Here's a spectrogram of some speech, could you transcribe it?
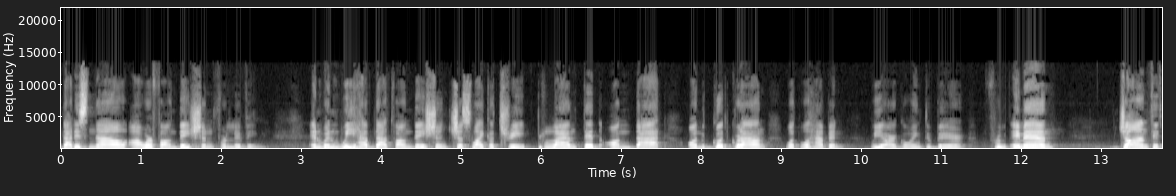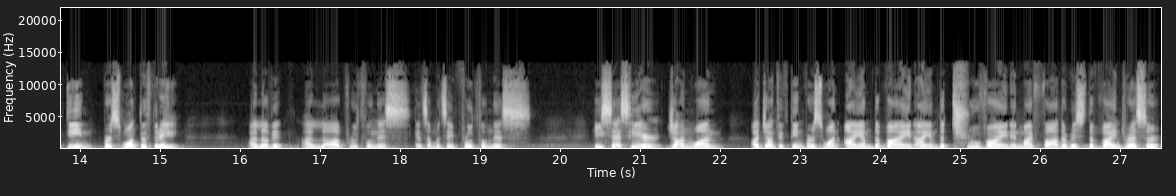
That is now our foundation for living and when we have that foundation, just like a tree planted on that, on good ground, what will happen? We are going to bear fruit. Amen. John 15, verse 1 to 3. I love it. I love fruitfulness. Can someone say fruitfulness? He says here, John 1, uh, John 15, verse 1 I am the vine, I am the true vine, and my Father is the vine dresser.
